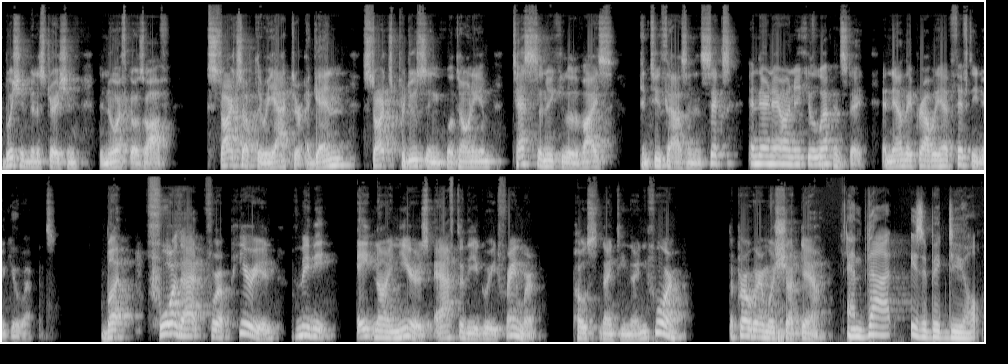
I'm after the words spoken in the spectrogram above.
Bush administration, the North goes off, starts up the reactor again, starts producing plutonium, tests a nuclear device in 2006, and they're now a nuclear weapon state. And now they probably have 50 nuclear weapons. But for that, for a period of maybe eight, nine years after the agreed framework, post 1994, the program was shut down. And that is a big deal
